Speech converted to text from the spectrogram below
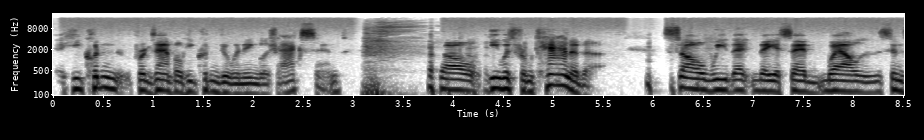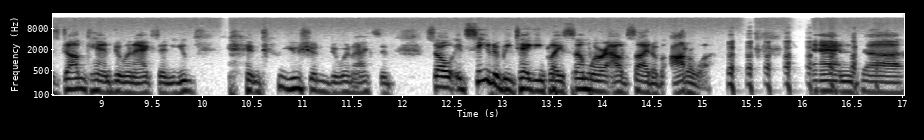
he couldn't, for example, he couldn't do an English accent. So he was from Canada. So we they, they said, well, since Doug can't do an accent, you can, you shouldn't do an accent. So it seemed to be taking place somewhere outside of Ottawa, and uh,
